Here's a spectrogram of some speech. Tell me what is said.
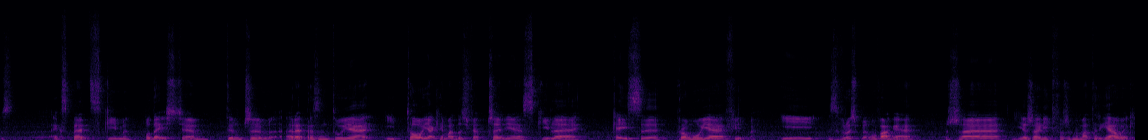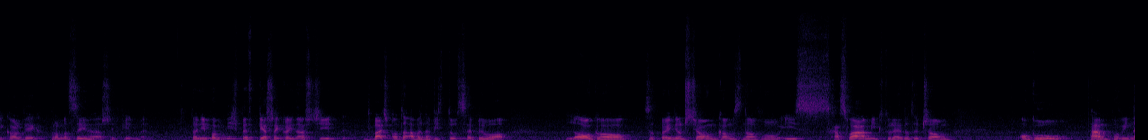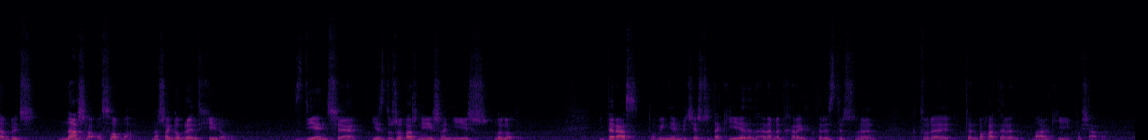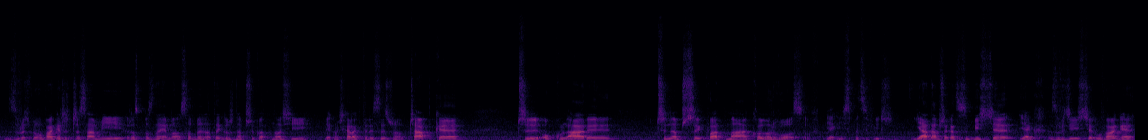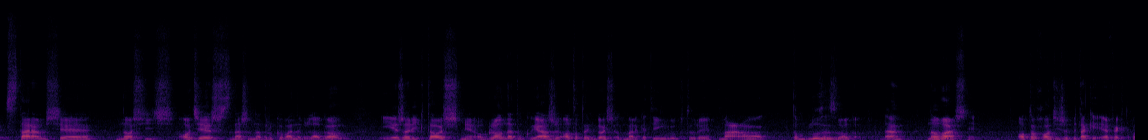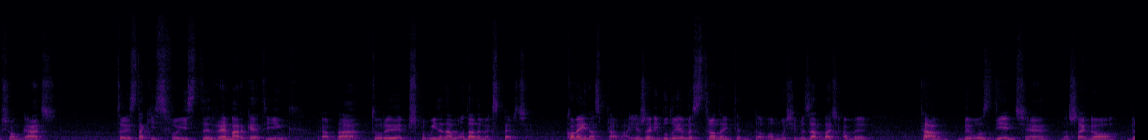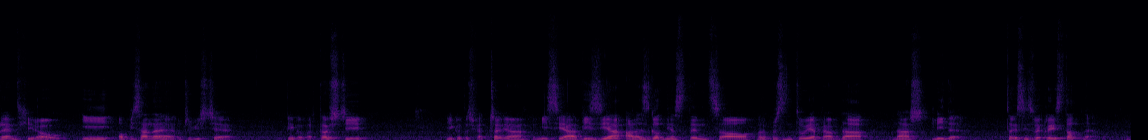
eksperckim podejściem, tym czym reprezentuje i to, jakie ma doświadczenie, skille, case'y, promuje firmę. I zwróćmy uwagę, że jeżeli tworzymy materiały jakiekolwiek promocyjne naszej firmy, to nie powinniśmy w pierwszej kolejności dbać o to, aby na wizytówce było logo z odpowiednią czcionką znowu i z hasłami, które dotyczą ogółu. Tam powinna być nasza osoba, naszego brand hero. Zdjęcie jest dużo ważniejsze niż logotyp. I teraz powinien być jeszcze taki jeden element charakterystyczny, który ten bohater marki posiada. Zwróćmy uwagę, że czasami rozpoznajemy osobę dlatego, że na przykład nosi jakąś charakterystyczną czapkę, czy okulary, czy na przykład ma kolor włosów jakiś specyficzny. Ja na przykład osobiście, jak zwróciliście uwagę, staram się nosić odzież z naszym nadrukowanym logo. I jeżeli ktoś mnie ogląda, to kojarzy, oto ten gość od marketingu, który ma tą bluzę z logo, prawda? No właśnie, o to chodzi, żeby taki efekt osiągać, to jest taki swoisty remarketing, prawda, który przypomina nam o danym ekspercie. Kolejna sprawa, jeżeli budujemy stronę internetową, musimy zadbać, aby tam było zdjęcie naszego brand hero i opisane oczywiście jego wartości, jego doświadczenia, misja, wizja, ale zgodnie z tym, co reprezentuje, prawda, nasz lider. To jest niezwykle istotne,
